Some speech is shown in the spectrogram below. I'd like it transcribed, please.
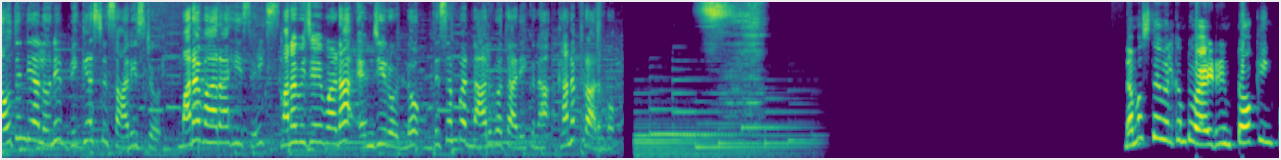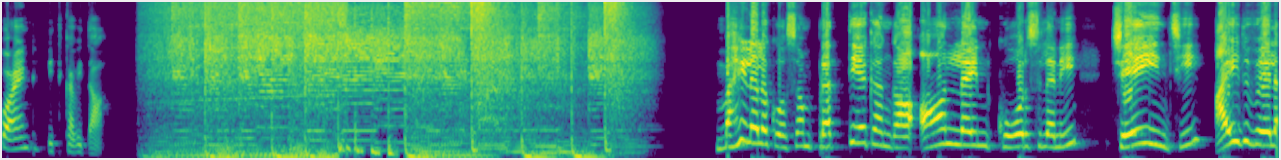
సౌత్ ఇండియాలోనే బిగ్గెస్ట్ సారీ స్టోర్. మన వారాహి సిల్క్స్ మన విజయవాడ ఎంజీ రోడ్లో డిసెంబర్ నాలుగో తారీఖున ఘన ప్రారంభం. నమస్తే welcome to I dream talking point with Kavitha. మహిళల కోసం ప్రత్యేకంగా ఆన్లైన్ కోర్సులని చేయించి ఐదు వేల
